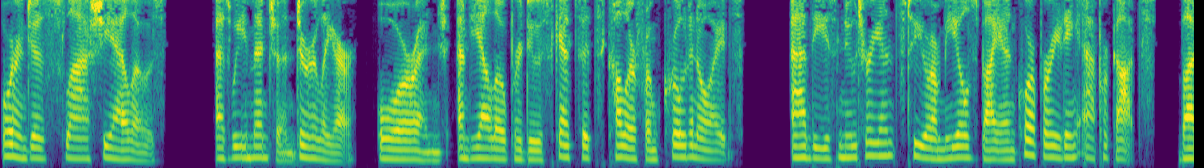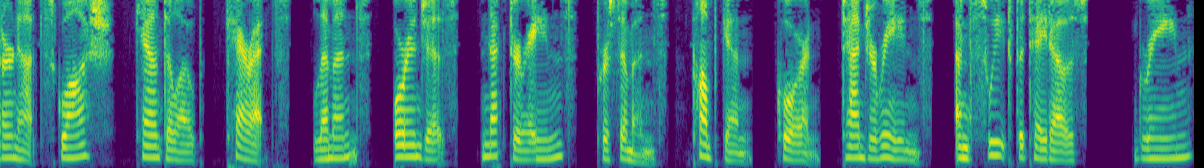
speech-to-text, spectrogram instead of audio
Oranges slash yellows. As we mentioned earlier, orange and yellow produce gets its color from carotenoids, Add these nutrients to your meals by incorporating apricots, butternut squash, cantaloupe, carrots, lemons, oranges, nectarines, persimmons, pumpkin, corn, tangerines, and sweet potatoes. Green,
